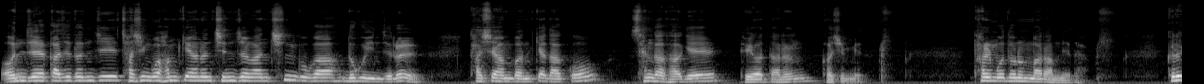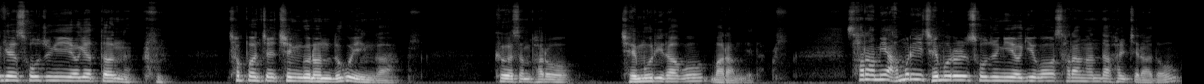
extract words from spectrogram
언제까지든지 자신과 함께하는 진정한 친구가 누구인지를 다시 한번 깨닫고 생각하게 되었다는 것입니다. 탈무드는 말합니다. 그렇게 소중히 여겼던 첫 번째 친구는 누구인가? 그것은 바로 재물이라고 말합니다. 사람이 아무리 재물을 소중히 여기고 사랑한다 할지라도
